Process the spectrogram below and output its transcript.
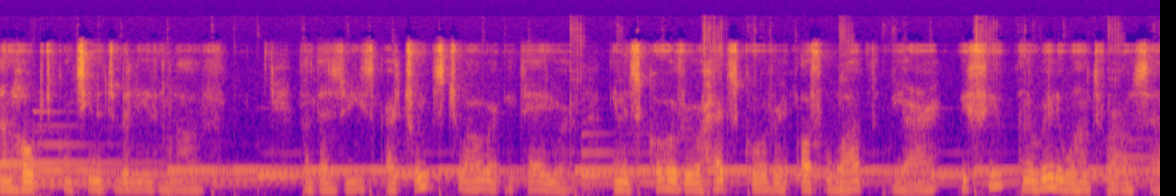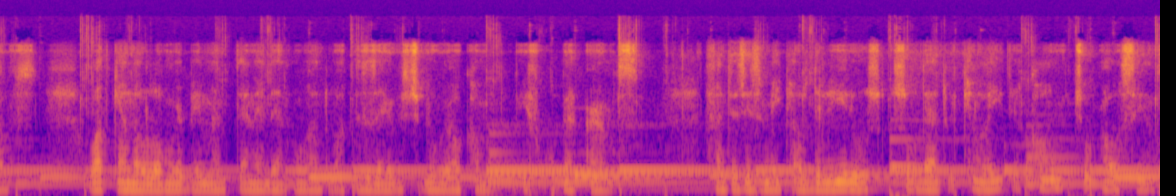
and hope to continue to believe in love. Fantasies are trips to our interior in discovery or rediscovery of what we are, we feel, and really want for ourselves. What can no longer be maintained and what deserves to be welcomed with open arms. Fantasies make us delirious so that we can later come to our sense,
